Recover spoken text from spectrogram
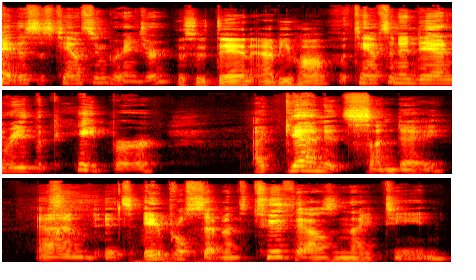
Hi, this is Tamsin Granger This is Dan Abuhoff. with Tamsin and Dan Read the Paper. Again, it's Sunday, and it's April 7th, 2019.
